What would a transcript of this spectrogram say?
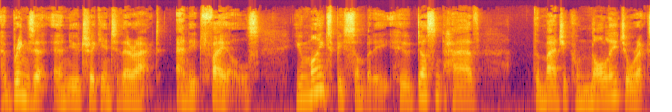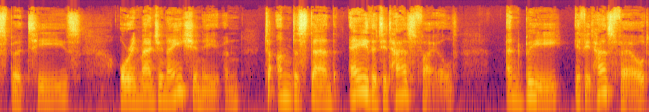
who brings a, a new trick into their act and it fails, you might be somebody who doesn't have the magical knowledge or expertise or imagination even to understand A, that it has failed, and B, if it has failed,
